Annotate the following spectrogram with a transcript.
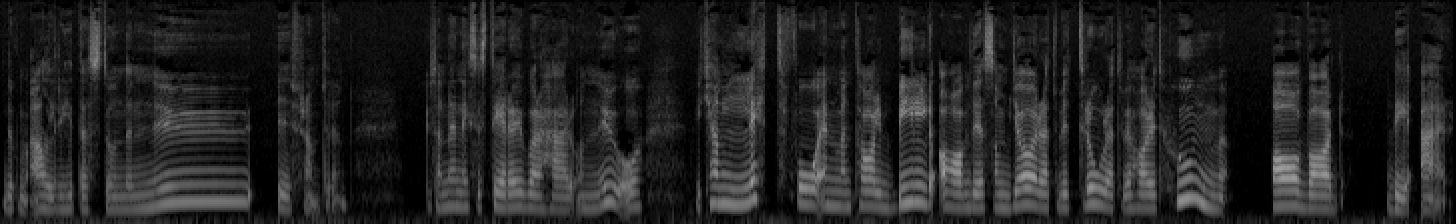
Du kommer aldrig hitta stunden nu i framtiden. Utan den existerar ju bara här och nu. Och vi kan lätt få en mental bild av det som gör att vi tror att vi har ett hum av vad det är.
